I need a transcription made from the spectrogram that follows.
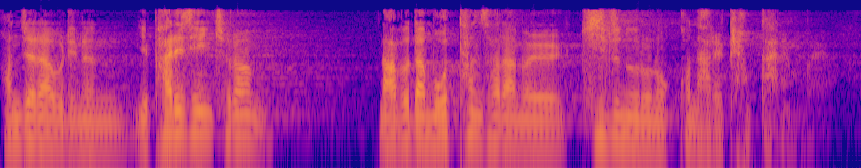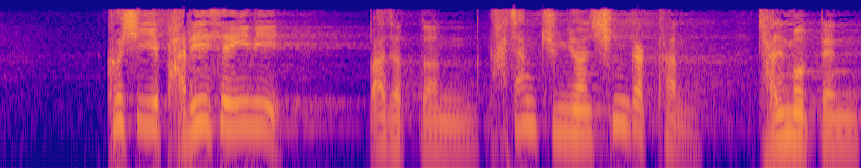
언제나 우리는 이 바리새인처럼 나보다 못한 사람을 기준으로 놓고 나를 평가하는 거예요. 그것이 이 바리새인이 빠졌던 가장 중요한 심각한 잘못된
